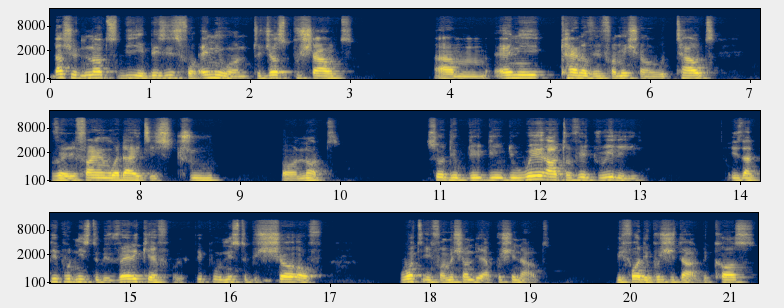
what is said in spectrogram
that should not be a basis for anyone to just push out um, any kind of information without verifying whether it is true or not. So the, the, the, way out of it really is that people needs to be very careful. People needs to be sure of what information they are pushing out before they push it out. Because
